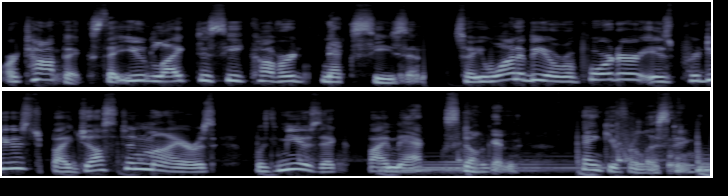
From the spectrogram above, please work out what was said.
or topics that you'd like to see covered next season. So You Want to Be a Reporter is produced by Justin Myers with music by Max Duggan. Thank you for listening.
